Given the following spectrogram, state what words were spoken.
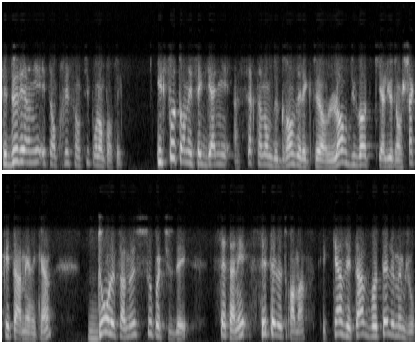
Ces deux derniers étant pressentis pour l'emporter. Il faut en effet gagner un certain nombre de grands électeurs lors du vote qui a lieu dans chaque État américain, dont le fameux Super Tuesday. Cette année, c'était le 3 mars, et 15 États votaient le même jour.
